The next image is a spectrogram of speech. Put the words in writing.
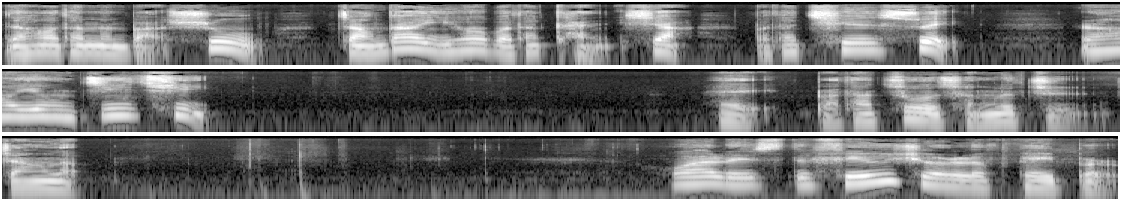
然后他们把树长大以后，把它砍下，把它切碎，然后用机器哎，把它做成了纸张了。What is the future of paper?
